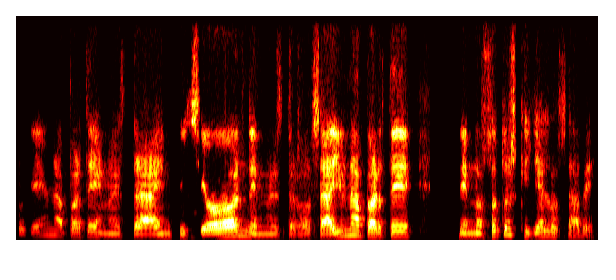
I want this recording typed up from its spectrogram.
Porque hay una parte de nuestra intuición, de nuestro, o sea, hay una parte de nosotros que ya lo sabe.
